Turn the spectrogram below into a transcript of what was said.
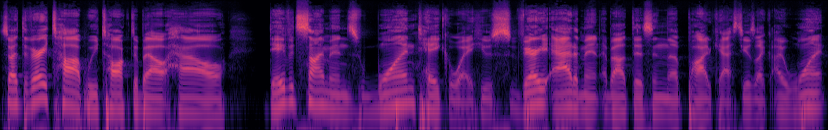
so at the very top we talked about how David Simon's one takeaway. He was very adamant about this in the podcast. He was like, "I want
